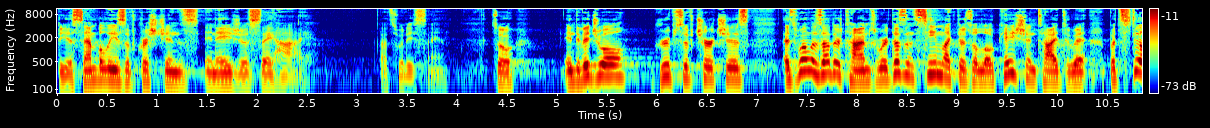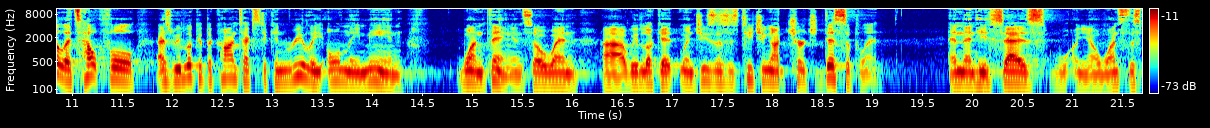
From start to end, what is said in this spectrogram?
the assemblies of Christians in Asia say hi. That's what he's saying. So individual groups of churches, as well as other times where it doesn't seem like there's a location tied to it, but still it's helpful as we look at the context, it can really only mean one thing. And so when uh, we look at when Jesus is teaching on church discipline, and then he says, you know, once this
